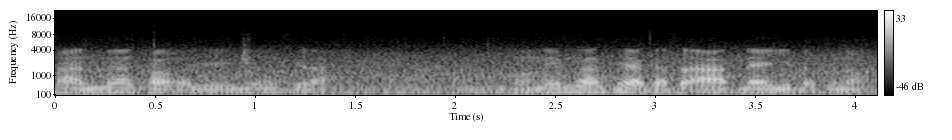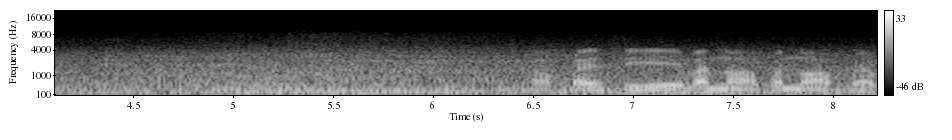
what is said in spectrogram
บ้านเมืองเขาก็อยุ่งสิละ่ะ ของในเมืองแท้ก็สะอาดแน่ยินดอกพี่น้องออกไปสีบ้านนอกบ้านนอกแบบ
